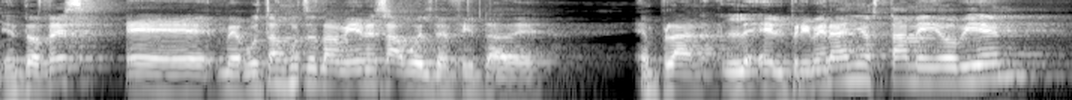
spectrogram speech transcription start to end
Y entonces, eh, me gusta mucho también esa vueltecita de, en plan, el- primer año está medio bien,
